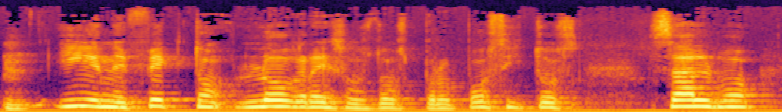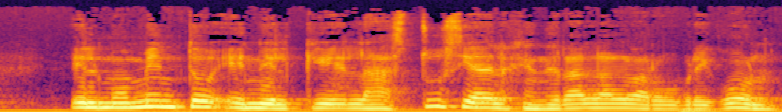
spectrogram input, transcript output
y en efecto logra esos dos propósitos, salvo el momento en el que la astucia del general Álvaro Obregón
